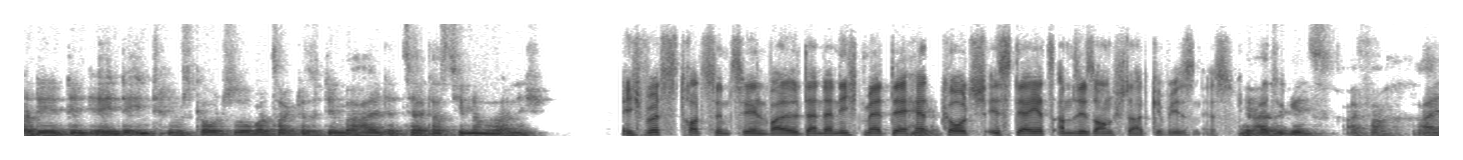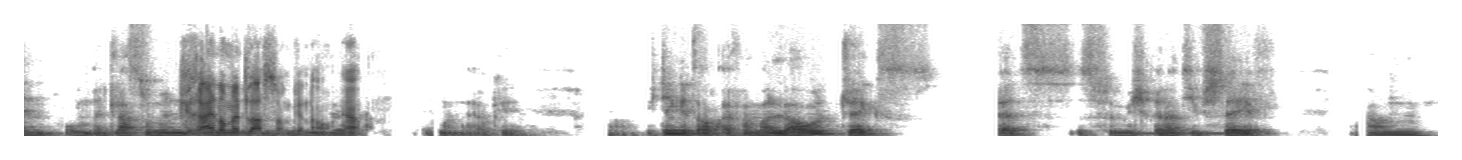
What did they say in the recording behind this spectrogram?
oder den, den äh, der Interimscoach so überzeugt, dass ich den behalte? Zählt das Team dann oder nicht? Ich würde es trotzdem zählen, weil dann der nicht mehr der Ja. Headcoach ist, der jetzt am Saisonstart gewesen ist. Okay, also geht es einfach rein um Entlassungen. Rein um Entlassung, genau, ja. Ja, okay. Ich denke jetzt auch einfach mal laut. Jacks, Jets ist für mich relativ safe. Ähm,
